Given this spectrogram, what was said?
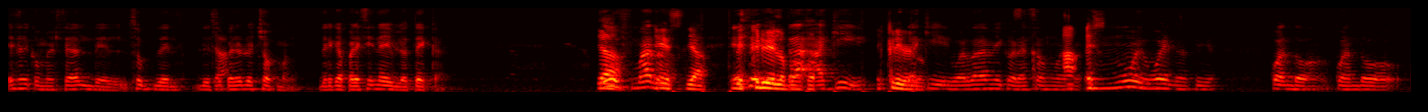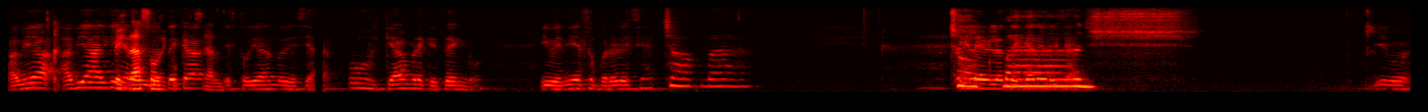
es el comercial del, sub- del, superhéroe Chocman, del que aparecía en la biblioteca. Ya, Uf, mano. es, ya. Ese Escríbelo, por favor. aquí, Escríbelo. está aquí, guardado en mi corazón, mano. Ah, es... es- muy bueno, tío. Cuando, cuando había, había alguien Pedazo en la biblioteca estudiando y decía, uy, qué hambre que tengo. Y venía el superhéroe y decía, Chocman. Y la bibliotecaria le decía. "Shh". Y el güey,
